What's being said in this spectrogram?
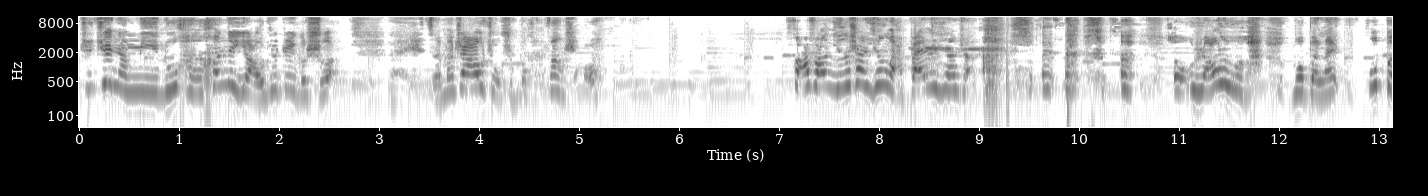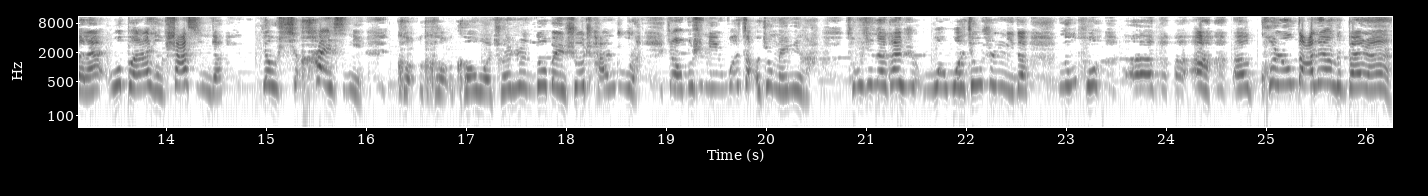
只见那米卢狠狠地咬着这个蛇，哎，怎么着就是不肯放手。发放你的善心吧，白人先生！呃呃哦，饶了我吧！我本来我本来我本来想杀死你的，要害死你，可可可我全身都被蛇缠住了。要不是你，我早就没命了。从现在开始，我我就是你的奴仆。呃呃啊呃，宽容大量的白人。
